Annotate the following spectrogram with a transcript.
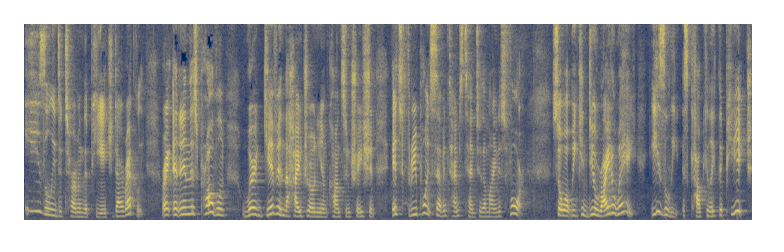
easily determine the pH directly, right? And in this problem, we're given the hydronium concentration. It's 3.7 times 10 to the minus 4. So what we can do right away easily is calculate the pH.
